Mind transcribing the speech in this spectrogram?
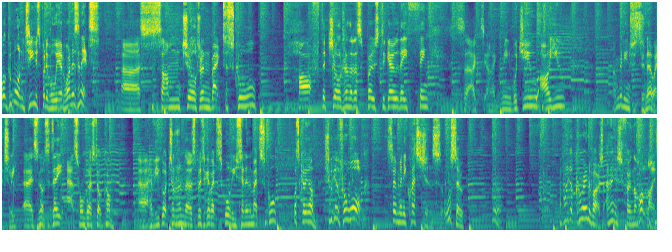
Well, good morning to you. It's a bit of a weird one, isn't it? Uh, some children back to school. Half the children that are supposed to go, they think. I, I mean, would you? Are you? I'm really interested to know, actually. Uh, it's not today at swanburst.com. Uh, have you got children that are supposed to go back to school? Are you sending them back to school? What's going on? Should we go for a walk? So many questions. Also, huh, have I got coronavirus? I think I should phone the hotline.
